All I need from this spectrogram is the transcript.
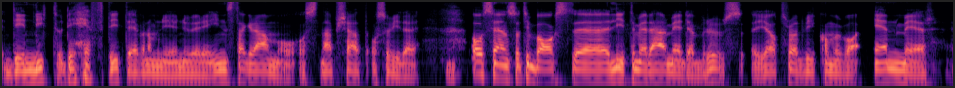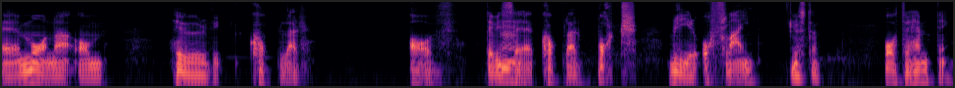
det är nytt och det är häftigt även om det nu är Instagram och, Snapchat och så vidare. Mm. Och sen så tillbaks eh, lite med det här mediebrus. Jag tror att vi kommer vara än mer eh, måna om hur vi kopplar av, det vill mm. säga kopplar bort, blir offline. Just det. Återhämtning.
